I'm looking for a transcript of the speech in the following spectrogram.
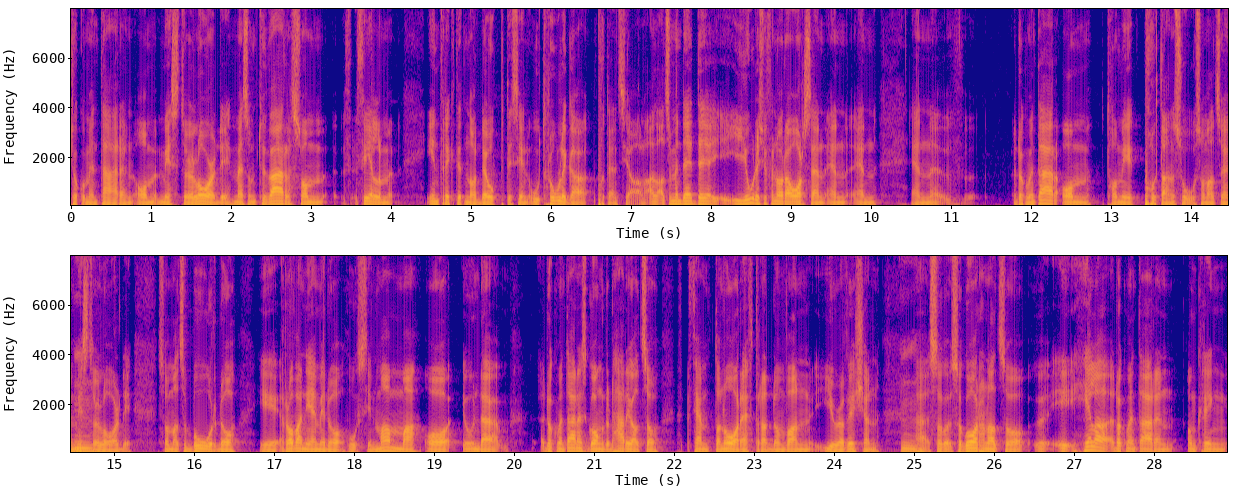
dokumentären om Mr. Lordy, men som tyvärr som film inte riktigt nådde upp till sin otroliga potential. Al- Alltså, men det, det gjordes ju för några år sedan en, en, en eh, dokumentär om Tommy Putansu, som alltså är Mr. Lordy, som alltså bor då i Rovaniemi då hos sin mamma och under dokumentärens gång, då det här är ju alltså 15 år efter att de vann Eurovision, eh, så, så går han alltså eh, hela dokumentären omkring,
